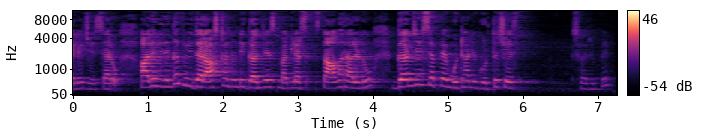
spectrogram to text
తెలియజేశారు. అదేవిధంగా వివిధ రాష్ట్రాల నుండి గంజాయి స్మగ్లర్స్ స్థావరాలను గంజాయి సప్లై ముఠాని గుర్తు చేసి సారీ రిపీట్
